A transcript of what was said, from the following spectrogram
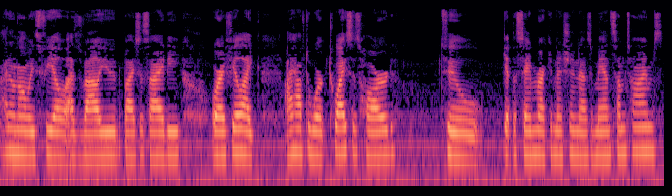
I don't always feel as valued by society, or I feel like I have to work twice as hard to get the same recognition as a man sometimes.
